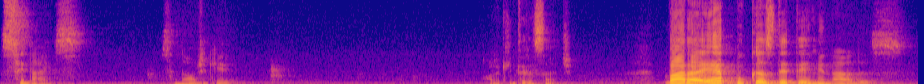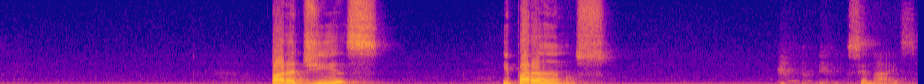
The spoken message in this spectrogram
Sinais. Sinal de quê? Olha que interessante. Para épocas determinadas, para dias e para anos sinais,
